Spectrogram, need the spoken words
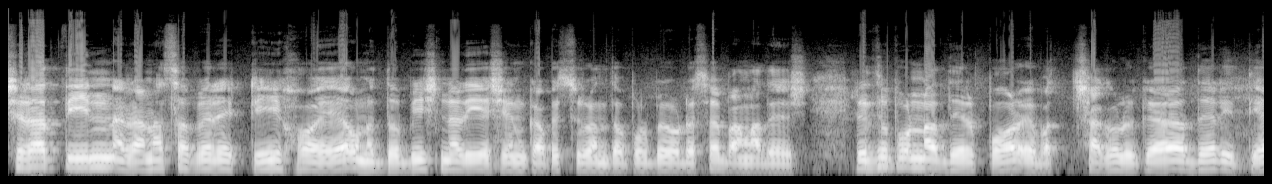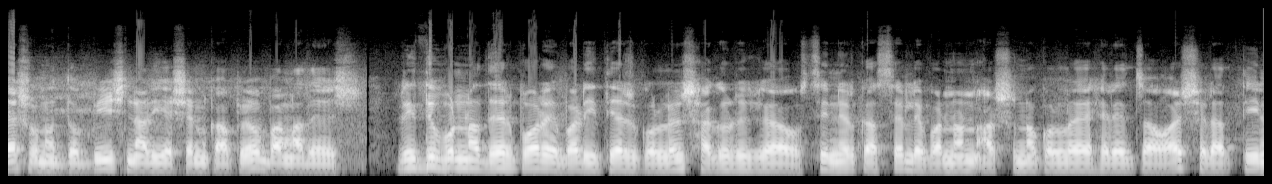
সেরা তিন রানার্স আপের একটি হয়ে অনূর্ধ্ব বিশ নারী এশিয়ান কাপের চূড়ান্ত পর্বে উঠেছে বাংলাদেশ। ঋতুপর্ণাদের পর এবার সাগরিকাদের ইতিহাস অনূর্ধ্ব বিশ নারী এশিয়ান কাপেও বাংলাদেশ। ঋতুপর্ণাদের পর এবার ইতিহাস গড়লেন সাগরিকাও চীনের কাছে লেবানন আসন্ন করলে হেরে যাওয়ায় সেরা তিন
